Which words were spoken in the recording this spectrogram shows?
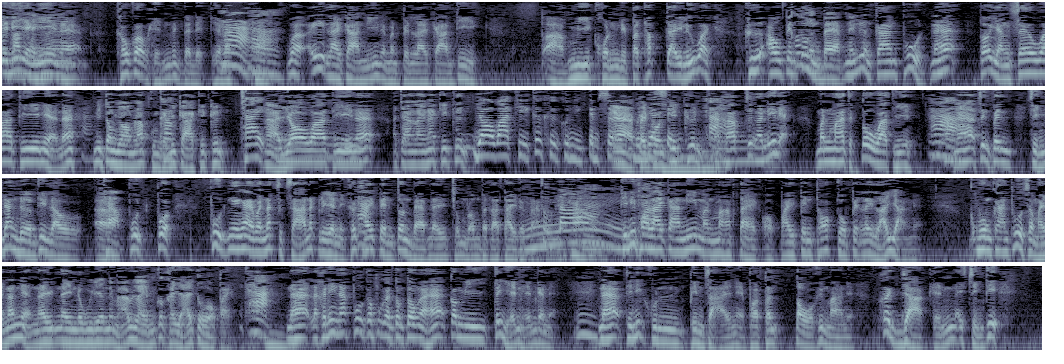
ทีนี้อย่างนี้นะฮะ เขาก็เห็นตั้งแต่เด็กใช่ไหมค่ะครับว่าเอ้ยรายการนี้เนี่ยมันเป็นรายการที่อ่ามีคนเนี่ยประทับใจหรือว่าคือเอาเป็นเขาต้นเห็นแบบในเรื่องการพูดนะฮะเพราะอย่างเซลวาทีเนี่ยนะนี่ต้องยอมรับคุณกค่ะนิกาคิดขึ้น ใช่อ่ายอวาทีนะอาจารย์อะไรนะคิดขึ้น ยอวาทีก็คือคุณหญิงเต็มเสริอ่าบุญเป็นญาคนสิคิงดห์ขึ้นค่ะนะครับ ซึ่งอันนี้เนี่ยมันมาจากโต้วาทีค่ะนะฮะซึ่งเป็นสิ่งดั้งเดิมที่เราเอ่อครับพูดพวก พูดง่ายๆว่านักศึกษานักเรียนเนี่ยเขาใช้เป็นต้นแบบในชมรมภาษาไทยต่างๆถูกต้องครับทีนี้พอรายการนี้มันมาแตกออกไปเป็นทอล์กโชว์เป็นอะไรหลายอย่างเนี่ยวงการพูดสมัยนั้นเนี่ยในในโรงเรียนในมหาวิทยาลัยมันก็ขยายตัวออกไป ค่ะ นะฮะแล้วคราวนี้นักพูดก็พูดกันตรงๆอะฮะก็มีที่เห็นเห็นกันเนี่ยนะฮะทีนี้คุณพิมพ์สายเนี่ยพอท่านโตขึ้นมาเนี่ยก็อยากเห็นไอ้สิ่งที่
